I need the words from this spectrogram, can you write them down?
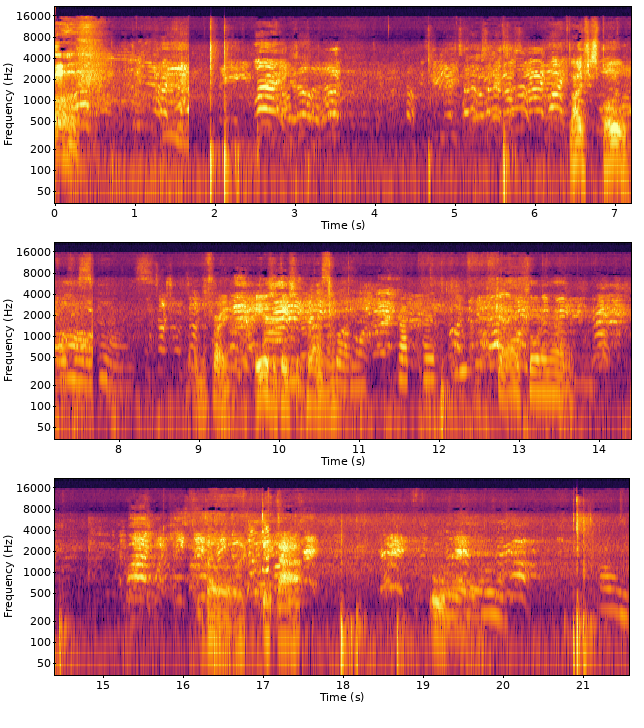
Oh. Nice ball. on the free. He is a decent player. This one. Rob Get out, call him out. Oh, Get that. Ooh. Oh,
